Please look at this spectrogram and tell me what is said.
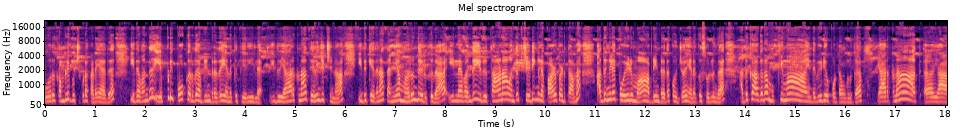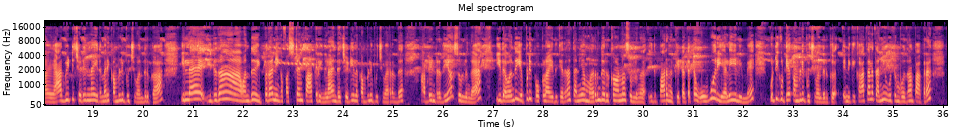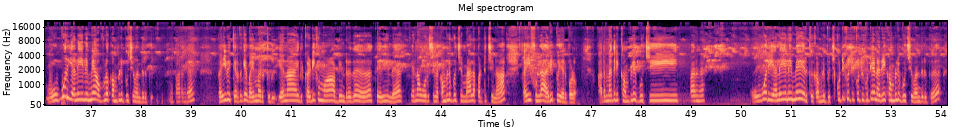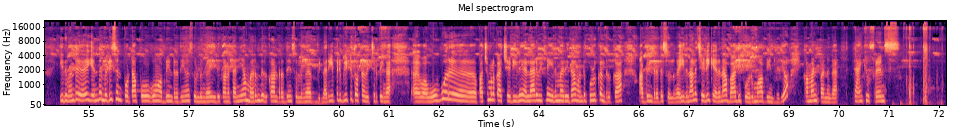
ஒரு கம்பளி பூச்சி கூட கிடையாது. இதை வந்து எப்படி போக்குறது அப்படின்றது எனக்கு தெரியல. இது யாருக்குன்னா தெரிஞ்சிச்சுன்னா இதுக்கு எதனா தனியாக மருந்து இருக்குதா? இல்லை வந்து இது தானாக வந்து செடிங்களை பாழ்படுத்தாமல் அதுங்களே போயிடுமா? அப்படின்றத கொஞ்சம் எனக்கு சொல்லுங்கள் அதுக்காக தான் முக்கியமாக இந்த வீடியோ போட்டவங்களுக்கு. யாருக்குன்னா யார் வீட்டு செடியிலனா இது மாதிரி கம்பளி பூச்சி வந்திருக்கா? இல்லை இதுதான் வந்து இப்போ தான் நீங்கள் ஃபஸ்ட் டைம் பார்க்குறீங்களா இந்த செடியில் கம்பளி பூச்சி வர்றது அப்படின்றதையும் சொல்லுங்கள் இதை வந்து எப்படி போக்கலாம்? இதுக்கு எதனா தனியாக மருந்து இருக்கான்னு சொல்லுங்கள் இது பாருங்கள் கிட்டத்தட்ட ஒவ்வொரு இலையிலையுமே குட்டி குட்டியாக கம்பளி பூச்சி வந்திருக்கு. இன்றைக்கி காத்தால் தண்ணி ஊற்றும் போது தான் பார்க்குறேன் ஒவ்வொரு இலையிலையுமே அவ்வளோ கம்பளி பூச்சி வந்திருக்கு. பாருங்கள் கை வைக்கிறதுக்கே பயமாக இருக்குது. ஏன்னா இது கடிக்குமா அப்படின்றது தெரியல. ஏன்னா ஒரு சில கம்பளி பூச்சி மேலே பட்டுச்சுன்னா கை ஃபுல்லாக அரிப்பு ஏற்படும். அது மாதிரி கம்பளி பூச்சி பாருங்கள் ஒவ்வொரு இலையிலையுமே இருக்குது கம்பளி பூச்சி. குட்டி குட்டி குட்டி குட்டியாக நிறைய கம்பளி பூச்சி வந்திருக்கு. இது வந்து எந்த மெடிசன் போட்டால் போகும் அப்படின்றதையும் சொல்லுங்கள் இதுக்கான தனியாக மருந்து இருக்கான்றதையும் சொல்லுங்கள் நிறைய பேர் வீட்டு தோட்டம் வச்சுருப்பீங்க. ஒவ்வொரு பச்சை மிளகாய் செடியிலையும் எல்லார் வீட்லையும் இது மாதிரி தான் வந்து புழுக்கள் இருக்கா அப்படின்றத சொல்லுங்கள் இதனால செடிக்கு எதனா பாதிப்பு வருமா அப்படின்றதையும் கமெண்ட் பண்ணுங்கள் தேங்க்யூ ஃப்ரெண்ட்ஸ்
